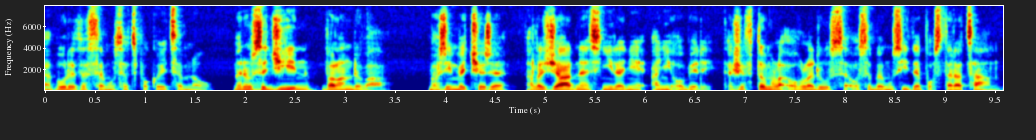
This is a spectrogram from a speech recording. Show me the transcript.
A budete se muset spokojit se mnou. Jmenuji se Jean Valandová. Vařím večeře, ale žádné snídaně ani obědy, takže v tomhle ohledu se o sebe musíte postarat sám.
